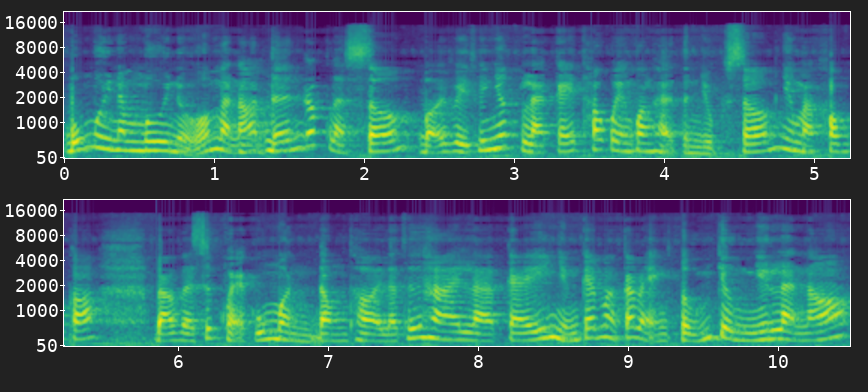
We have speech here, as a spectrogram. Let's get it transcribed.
40 50 nữa mà nó đến rất là sớm. Bởi vì thứ nhất là cái thói quen quan hệ tình dục sớm nhưng mà không có bảo vệ sức khỏe của mình. Đồng thời là thứ hai là cái những cái mà các bạn tưởng chừng như là nó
